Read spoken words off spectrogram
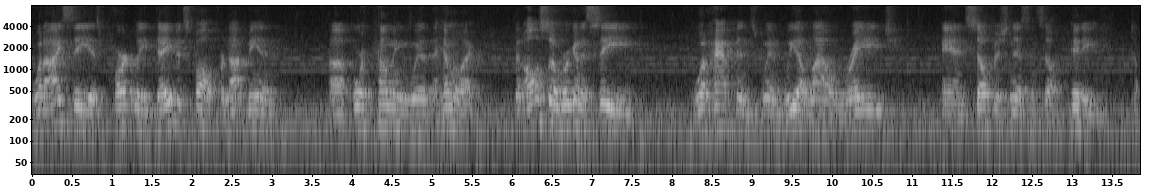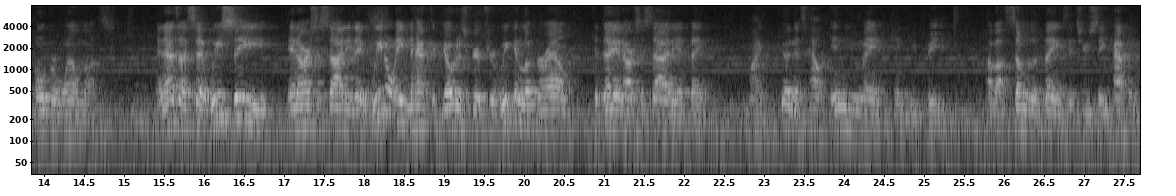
what I see is partly David's fault for not being uh, forthcoming with Ahimelech, but also we're going to see what happens when we allow rage and selfishness and self pity to overwhelm us. And as I said, we see in our society today, we don't even have to go to Scripture. We can look around today in our society and think, my goodness, how inhumane can you be about some of the things that you see happening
